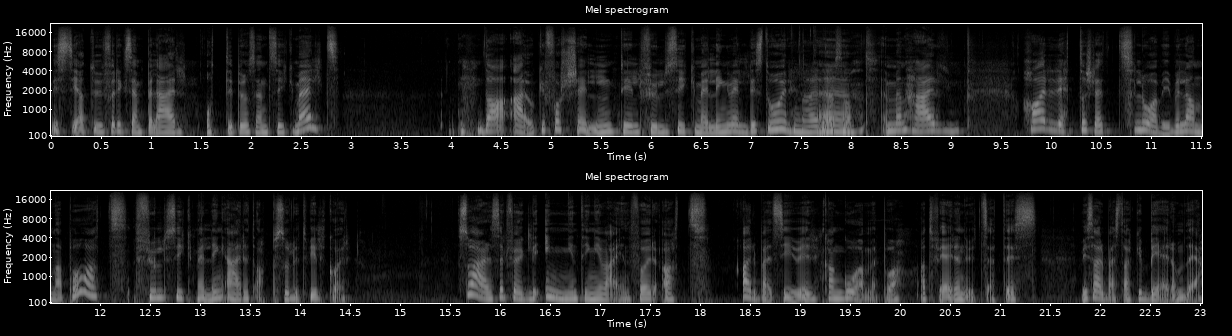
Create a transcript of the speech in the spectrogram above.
Hvis si at du f.eks. er 80% sykemeldt, da er jo ikke forskjellen til full sykemelding veldig stor. Nei, det er sant. Eh, men her har rett og slett lovgiver landa på at full sykemelding er et absolutt vilkår så er det selvfølgelig ingenting i veien for at arbeidsgiver kan gå med på at ferien utsettes, hvis arbeidstaker ber om det.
